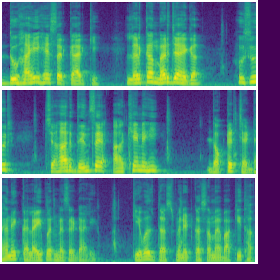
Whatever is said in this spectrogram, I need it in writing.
दुहाई है सरकार की लड़का मर जाएगा। हुजूर चार दिन से आँखें नहीं डॉक्टर चड्ढा ने कलाई पर नज़र डाली। केवल दस मिनट का समय बाकी था।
